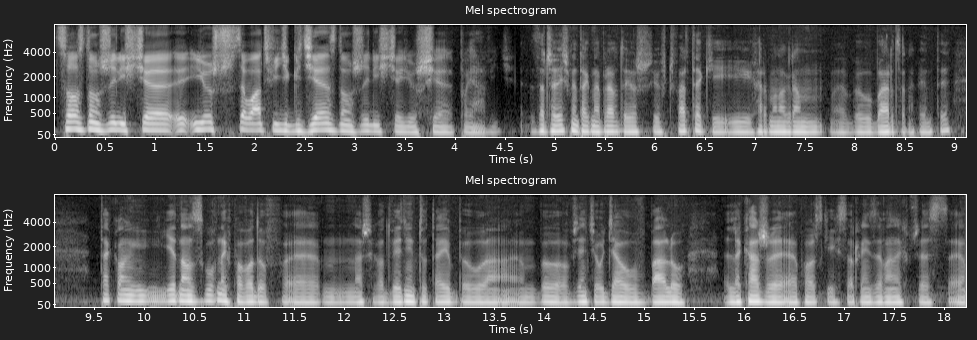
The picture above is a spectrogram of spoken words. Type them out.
co zdążyliście już załatwić, gdzie zdążyliście już się pojawić? Zaczęliśmy tak naprawdę już, już w czwartek i, i harmonogram e, był bardzo napięty. Taką jedną z głównych powodów e, naszych odwiedzin tutaj była, było wzięcie udziału w balu lekarzy polskich zorganizowanych przez e,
